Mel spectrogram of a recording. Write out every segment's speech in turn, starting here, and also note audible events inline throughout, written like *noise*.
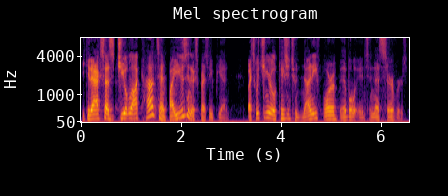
You can access geolocked content by using ExpressVPN by switching your location to 94 available internet servers.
